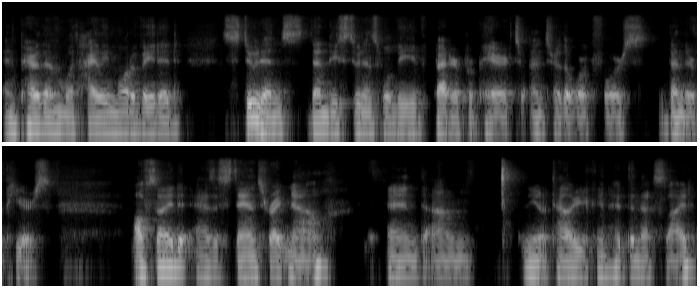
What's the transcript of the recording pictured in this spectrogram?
and pair them with highly motivated students, then these students will leave better prepared to enter the workforce than their peers. Offsite, as it stands right now, and um, you know, Tyler, you can hit the next slide.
